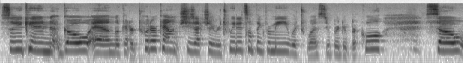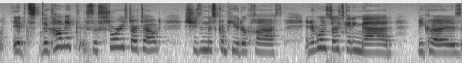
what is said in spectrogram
so you can go and look at her Twitter account. She's actually retweeted something for me, which was super duper cool. So it's the comic, the story starts out, she's in this computer class, and everyone starts getting mad because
